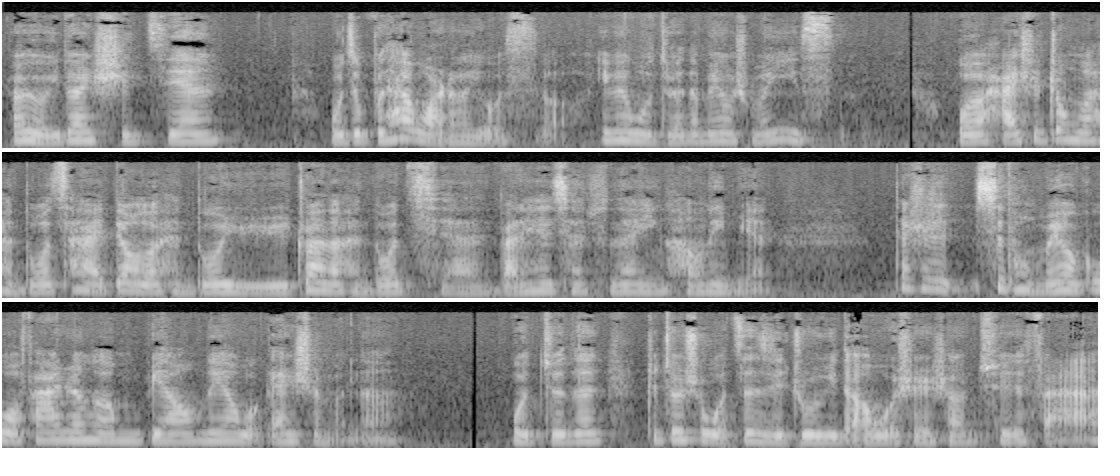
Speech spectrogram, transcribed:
然后有一段时间。我就不太玩这个游戏了，因为我觉得没有什么意思。我还是种了很多菜，钓了很多鱼，赚了很多钱，把那些钱存在银行里面。但是系统没有给我发任何目标，那要我干什么呢？我觉得这就是我自己注意到我身上缺乏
